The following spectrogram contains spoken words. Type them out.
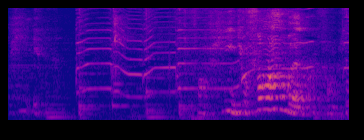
屁！放屁你就放呗，放屁。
